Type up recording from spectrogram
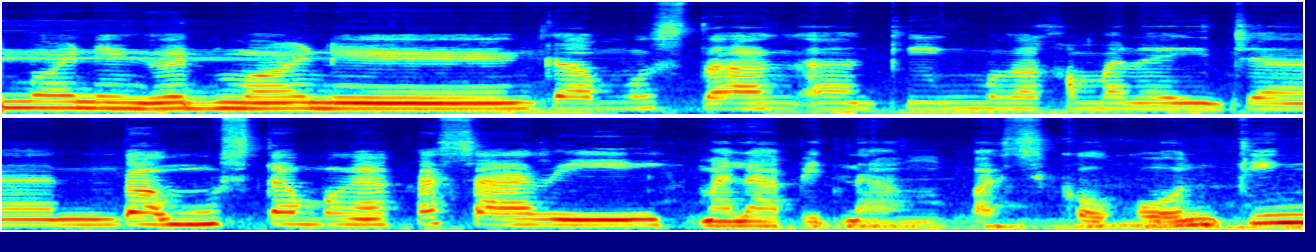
morning, good morning. Kamusta ang aking mga kamanay dyan? Kamusta mga kasari? Malapit na ang Pasko. Konting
